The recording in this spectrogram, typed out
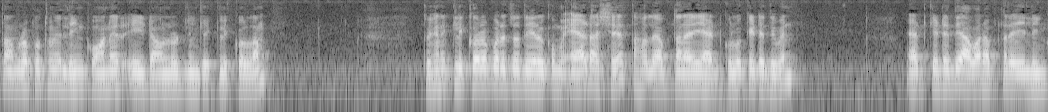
তো আমরা প্রথমে লিঙ্ক ওয়ানের এই ডাউনলোড লিঙ্কে ক্লিক করলাম। তো এখানে ক্লিক করার পরে যদি এরকম অ্যাড আসে, তাহলে আপনারা এই অ্যাডগুলো কেটে দিবেন। অ্যাড কেটে দিয়ে আবার আপনারা এই লিঙ্ক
